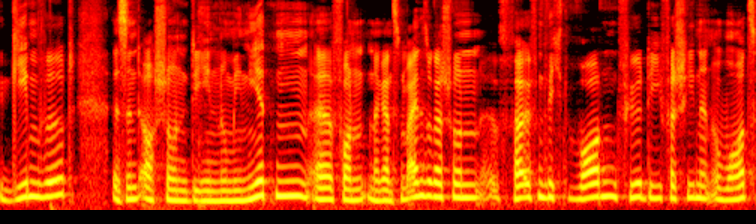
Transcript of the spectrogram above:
geben wird. Es sind auch schon die Nominierten äh, von einer ganzen Weile sogar schon veröffentlicht worden für die verschiedenen Awards.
